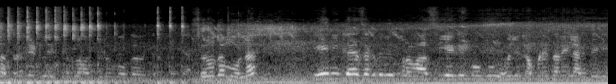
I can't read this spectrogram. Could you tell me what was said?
ਬਸਰਗੇਟ ਲਈ ਸਿਵਲ ਹਸਪੀਟਲ ਮੋਗਾ ਵਿੱਚ ਰੱਖਿਆ ਗਿਆ ਸਿਰੋਂ ਦਾ ਮੋਨਾ ਇਹ ਨਹੀਂ ਕਹਿ ਸਕਦੇ ਵੀ ਪ੍ਰਵਾਸੀ ਹੈ ਕਿ ਕੋਈ ਉਹੋ ਜਿਹੇ ਕੱਪੜੇ ਤਾਂ ਨਹੀਂ ਲੱਗਦੇ ਜੀ,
